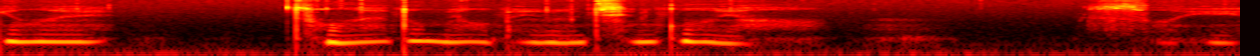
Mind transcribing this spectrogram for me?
因为。从来都没有被人亲过呀，所以，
